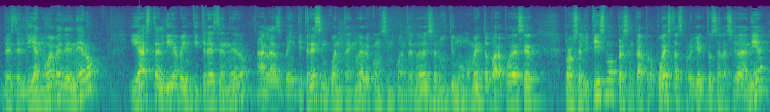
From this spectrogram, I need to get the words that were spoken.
desde el día 9 de enero y hasta el día 23 de enero a las 23.59 con 59 es el último momento para poder hacer proselitismo, presentar propuestas, proyectos a la ciudadanía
